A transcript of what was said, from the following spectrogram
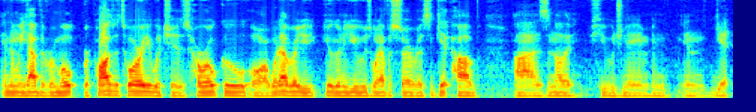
and then we have the remote repository which is Heroku or whatever you, are going to use whatever service GitHub uh, is another huge name in, in Git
